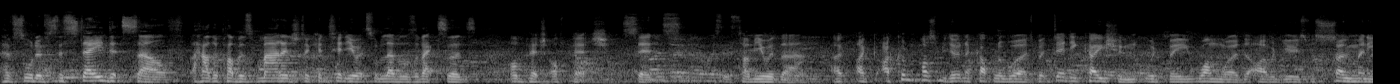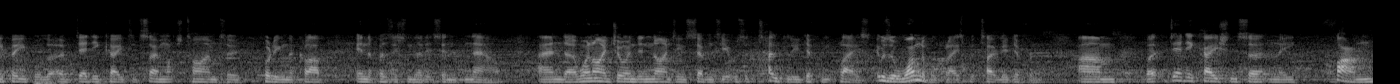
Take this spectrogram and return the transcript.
have sort of sustained itself, how the club has managed to continue its sort of levels of excellence on pitch, off pitch since since the time you were there. I, I, I couldn't possibly do it in a couple of words, but dedication would be one word that I would use for so many people that have dedicated so much time to putting the club in the position that it's in now. And uh, when I joined in 1970, it was a totally different place. It was a wonderful place, but totally different. Um, but dedication, certainly. Fun,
